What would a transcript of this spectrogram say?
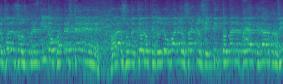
él fue sorprendido con este torazo meteoro que duró varios años invicto, nadie le podía quedar, pero sí.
